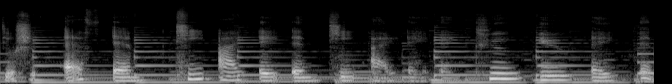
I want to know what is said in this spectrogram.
就是 f m t i a n t i a n q u a n。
